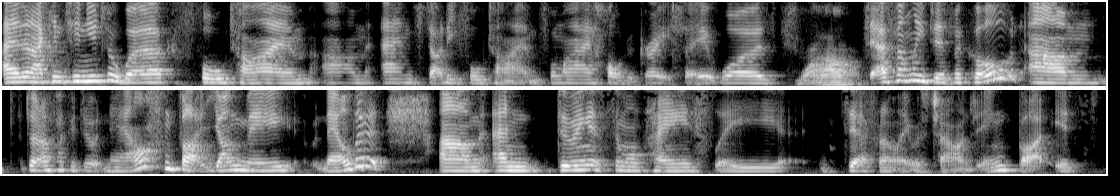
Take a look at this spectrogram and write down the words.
and then I continued to work full time um, and study full time for my whole degree. So it was Wow. definitely difficult. Um, don't know if I could do it now, but young me nailed it. Um, and doing it simultaneously definitely was challenging, but it's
